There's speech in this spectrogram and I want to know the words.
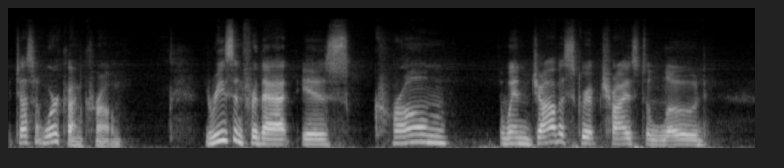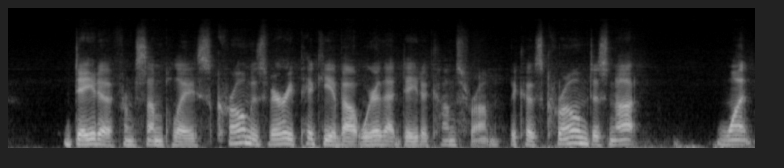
It doesn't work on Chrome. The reason for that is Chrome, when JavaScript tries to load data from someplace, Chrome is very picky about where that data comes from because Chrome does not want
